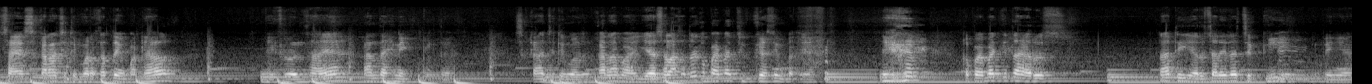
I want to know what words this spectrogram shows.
saya sekarang jadi marketing padahal background saya kan teknik gitu. Sekarang jadi marketing. Karena apa? Ya salah satunya kepepet juga sih mbak ya. Ya kan? Kepepet kita harus tadi harus cari rezeki intinya.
